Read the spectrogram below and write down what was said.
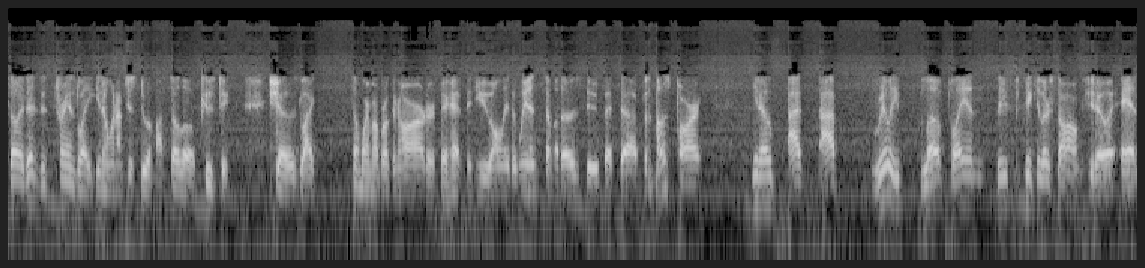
so it doesn't translate. You know, when I'm just doing my solo acoustic shows, like somewhere my broken heart, or if there hadn't been you, only the wind. Some of those do, but uh, for the most part, you know, I I really love playing these particular songs, you know, and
